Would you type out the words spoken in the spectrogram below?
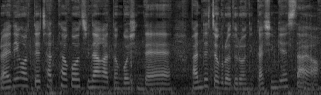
라이딩 올 때 차 타고 지나갔던 곳인데 반대쪽으로 들어오니까 신기했어요.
